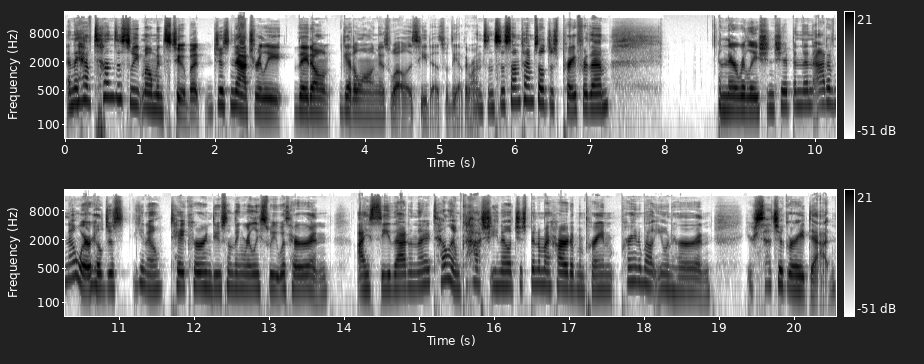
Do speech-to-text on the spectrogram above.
And they have tons of sweet moments too, but just naturally, they don't get along as well as he does with the other ones. And so sometimes I'll just pray for them in their relationship and then out of nowhere he'll just you know take her and do something really sweet with her and i see that and i tell him gosh you know it's just been in my heart. I've been praying praying about you and her and you're such a great dad.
